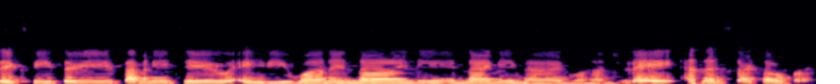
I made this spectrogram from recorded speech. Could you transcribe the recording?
63, 72, 81, and 90, 99, 108, and then starts over.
